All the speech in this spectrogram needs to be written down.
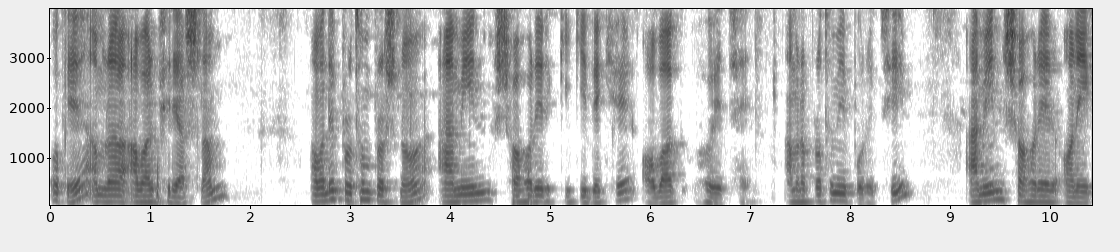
ওকে, আমরা আবার ফিরে আসলাম। আমাদের প্রথম প্রশ্ন, আমিন শহরের কি কি দেখে অবাক হয়েছে? আমরা প্রথমেই পড়েছি আমিন শহরের অনেক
